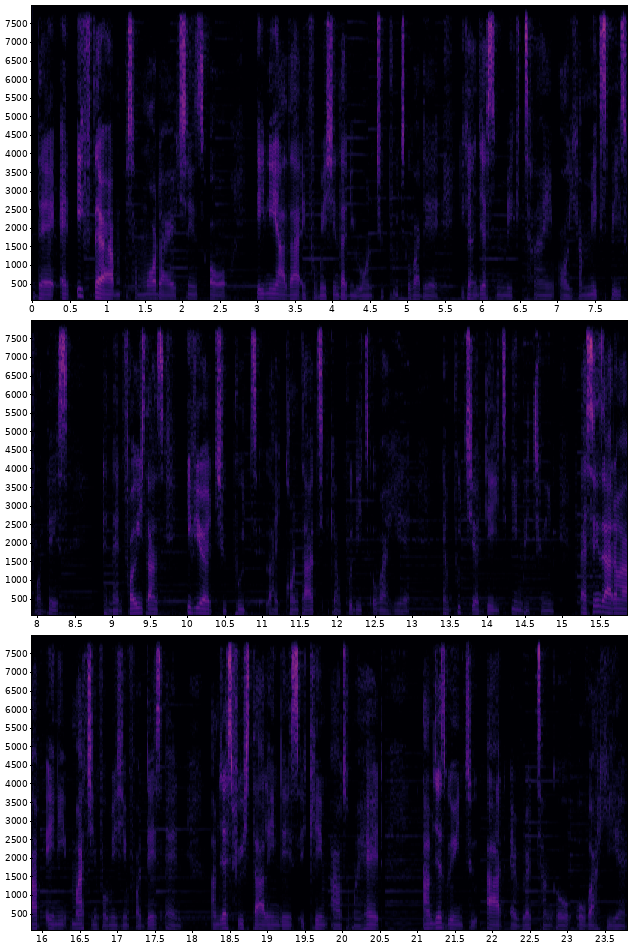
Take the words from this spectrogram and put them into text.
there. And if there are some more directions or any other information that you want to put over there you can just make time or you can make space for this and then for instance if you were to put like contact you can put it over here and put your date in between. But since i don't have any much information for this and i'm just freestyling this it came out of my head i'm just going to add a rectangle over here.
